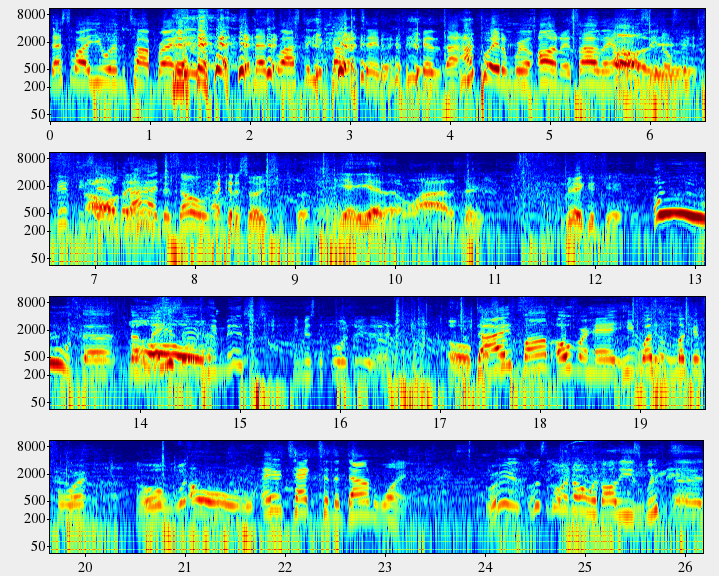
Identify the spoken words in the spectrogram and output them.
That's why you in the top bracket, and that's why I stick in commentator. Because I, I played him real honest. I was like, I don't Oh, see no 50-50 Oh, but I had the zone. I could have showed you some stuff, man. Yeah, he had a lot of dirt. Very good character. Ooh, the, the oh, laser. he missed. He missed the 4-3 there. Oh, Dive bomb overhead. He wasn't looking for it. Oh, what? Oh, air tech to the down one. Where is what's going on with all these with uh,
